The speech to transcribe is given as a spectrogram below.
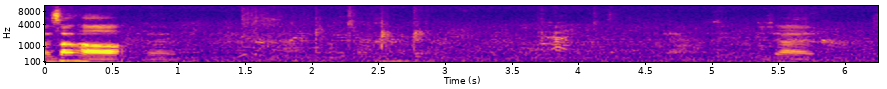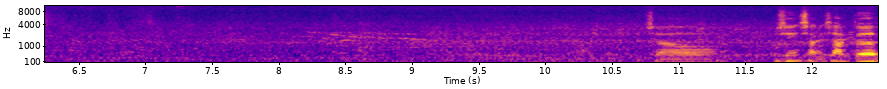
晚上好。嗯。接下来。叫，我先想一下歌。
